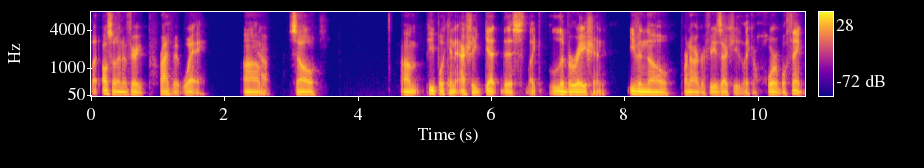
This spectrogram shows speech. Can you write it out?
but also in a very private way. Um, yeah. So um, people can actually get this like liberation, even though pornography is actually like a horrible thing.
